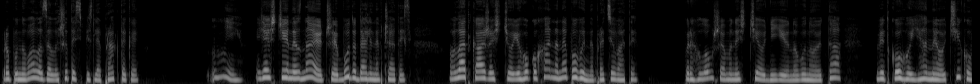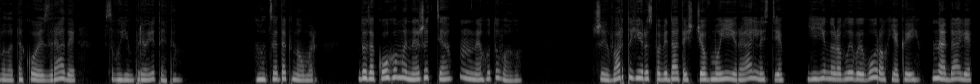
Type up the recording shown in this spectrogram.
пропонувала залишитись після практики. Ні, я ще не знаю, чи буду далі навчатись. Влад каже, що його кохана не повинна працювати. Приголомшує мене ще однією новиною та, від кого я не очікувала такої зради своїм пріоритетам. Оце так номер. До такого мене життя не готувало. Чи варто їй розповідати, що в моїй реальності її норовливий ворог, який надалі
